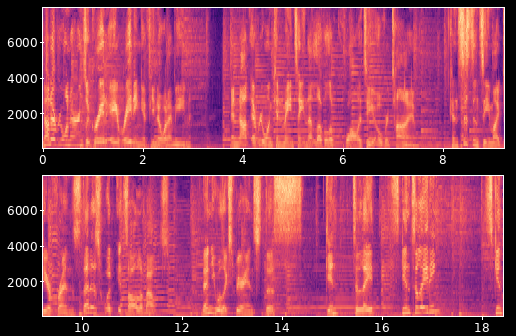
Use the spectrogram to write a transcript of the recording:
Not everyone earns a grade A rating, if you know what I mean. And not everyone can maintain that level of quality over time. Consistency, my dear friends, that is what it's all about. Then you will experience the skintillate, scintillating, skin,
